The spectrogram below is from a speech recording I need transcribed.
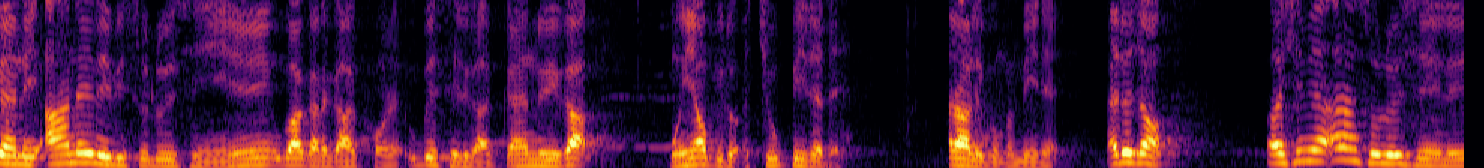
ကံတွေအားနေနေပြီဆိုလို့ရှိရင်ဥပကာရကခေါ်တယ်ဥပိ္ပစေတကကံတွေကဝင်ရောက်ပြီးတော့အကျိုးပေးတတ်တယ်အဲ့ဒါလေးကိုမမေ့နဲ့အဲ့တော့ကြောင့်အရှင်မြတ်အဲ့ဒါဆိုလို့ရှိရင်လေ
